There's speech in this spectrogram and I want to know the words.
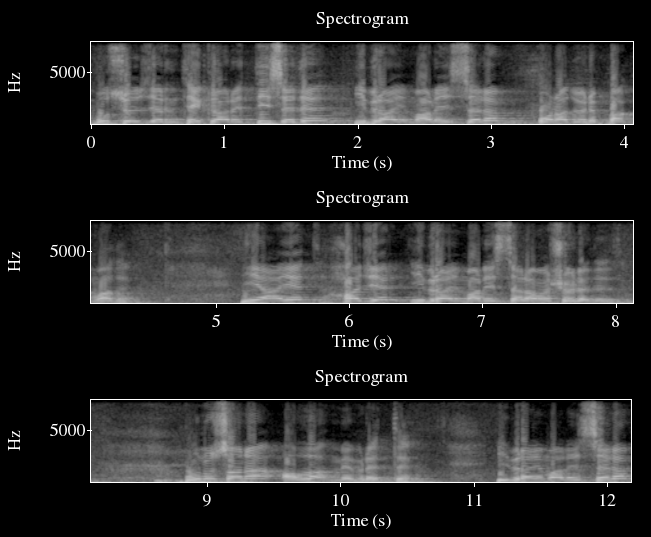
bu sözlerini tekrar ettiyse de İbrahim aleyhisselam ona dönüp bakmadı. Nihayet Hacer İbrahim aleyhisselama şöyle dedi. Bunu sana Allah memretti. İbrahim aleyhisselam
